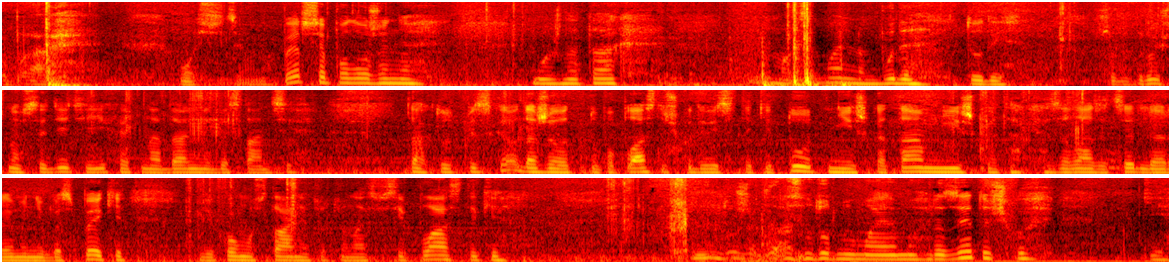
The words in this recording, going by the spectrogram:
Опа. Ось це воно перше положення. Можна так. Максимально буде туди, щоб зручно сидіти і їхати на дальні дистанції. Так, тут підсказав, навіть от, ну, по пластичку дивіться, такі тут ніжка, там ніжка, так, залазить, це для ремені безпеки. В якому стані тут у нас всі пластики. Ну, дуже класно. Тут ми маємо розеточку, такі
